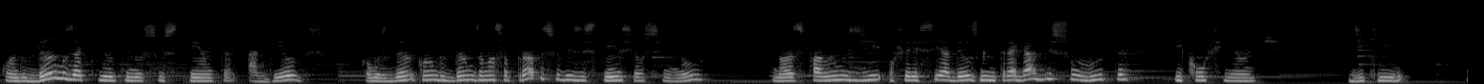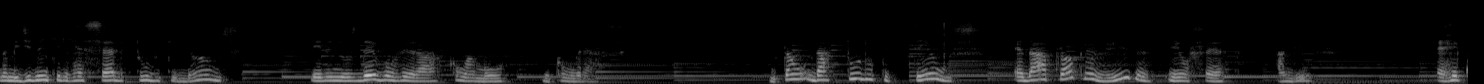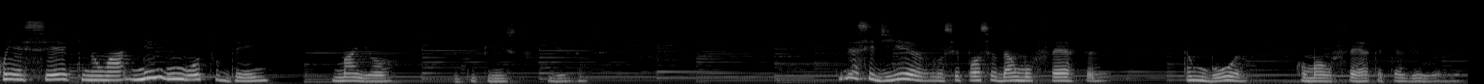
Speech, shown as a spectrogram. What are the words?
Quando damos aquilo que nos sustenta a Deus, quando damos a nossa própria subsistência ao Senhor, nós falamos de oferecer a Deus uma entrega absoluta e confiante, de que na medida em que Ele recebe tudo que damos, Ele nos devolverá com amor e com graça. Então, dar tudo o que temos é dar a própria vida em oferta a Deus. É reconhecer que não há nenhum outro bem maior do que Cristo Jesus. Que nesse dia você possa dar uma oferta tão boa como a oferta que a viúva deu.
